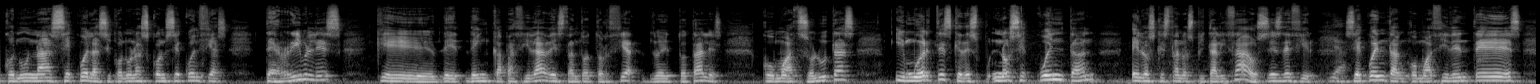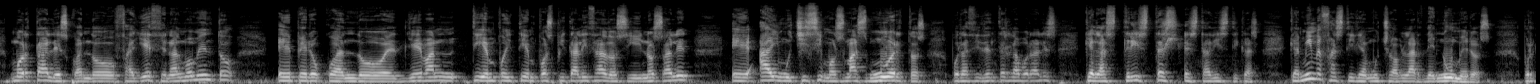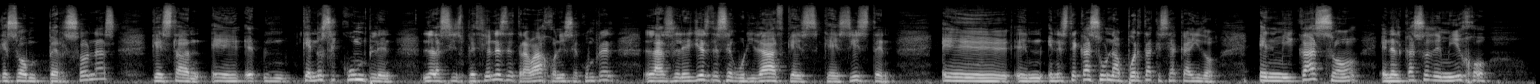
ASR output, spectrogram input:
con unas secuelas y con unas consecuencias terribles que de, incapacidades tanto totales como absolutas y muertes que no se cuentan en los que están hospitalizados. Es decir, se cuentan como accidentes mortales cuando fallecen al momento, eh, pero cuando llevan tiempo y tiempo hospitalizados y no salen, eh, hay muchísimos más muertos por accidentes laborales que las tristes estadísticas. Que a mí me fastidia mucho hablar de números, porque son personas que están, eh, que no se cumplen las inspecciones de trabajo ni se cumplen las leyes de seguridad que, que existen. en, en este caso, una puerta que se ha caído. En mi caso, en el caso de mi hijo,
